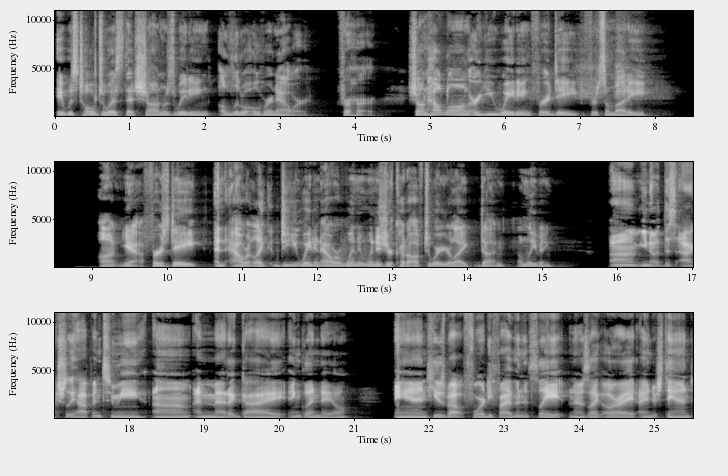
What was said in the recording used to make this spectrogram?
it was told to us that Sean was waiting a little over an hour for her. Sean, how long are you waiting for a date for somebody? on yeah first date an hour like do you wait an hour when and when is your cutoff to where you're like done i'm leaving Um, you know what? This actually happened to me. Um, I met a guy in Glendale, and he was about forty-five minutes late, and I was like, "All right, I understand."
